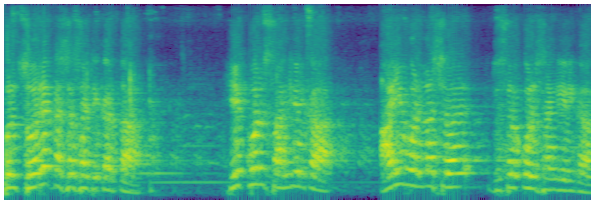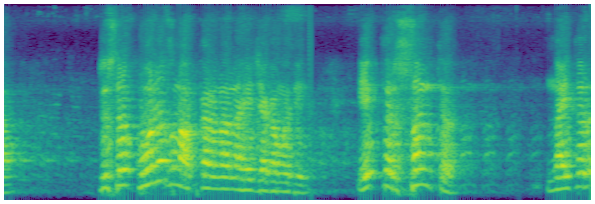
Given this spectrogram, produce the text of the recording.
पण चोऱ्या कशासाठी करता? हे कोण सांगेल का? आई वडिलाशिवाय दुसरं कोण सांगेल का? दुसरं कोणच माफ करणार नाही जगामध्ये. एक तर संत नाहीतर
